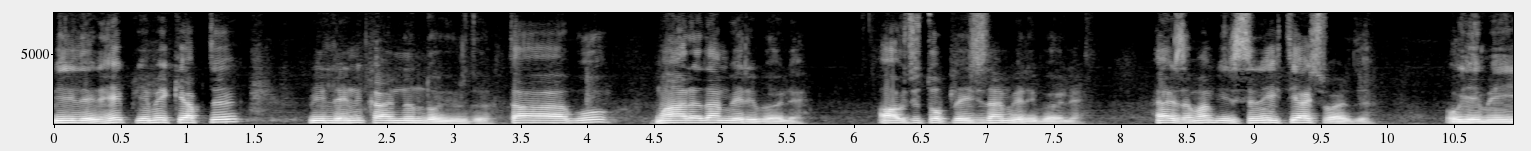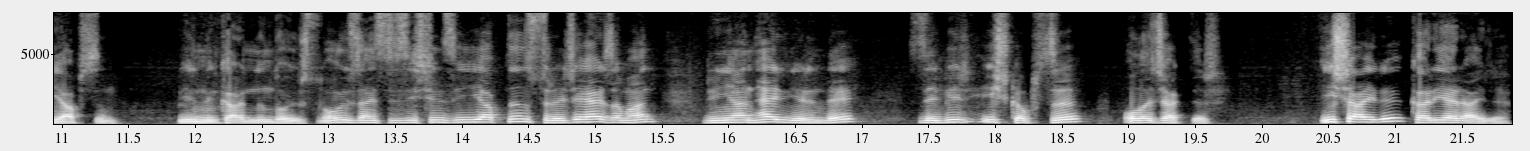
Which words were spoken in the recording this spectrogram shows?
Birileri hep yemek yaptı, birilerinin karnını doyurdu. Ta bu mağaradan beri böyle. Avcı toplayıcıdan beri böyle. Her zaman birisine ihtiyaç vardı. O yemeği yapsın, birinin karnını doyursun. O yüzden siz işinizi iyi yaptığınız sürece her zaman dünyanın her yerinde size bir iş kapısı olacaktır. İş ayrı, kariyer ayrı.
